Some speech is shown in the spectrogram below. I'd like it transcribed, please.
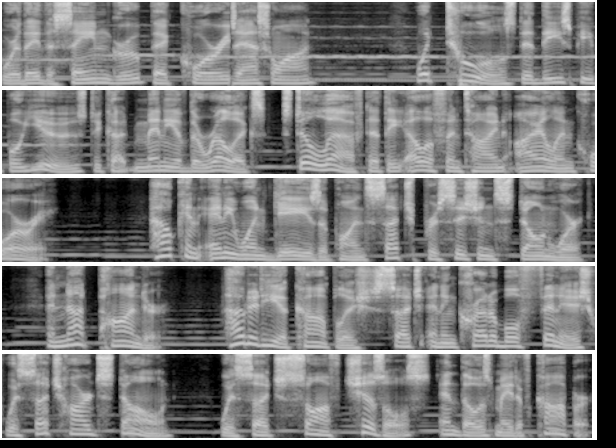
Were they the same group that quarries Aswan? What tools did these people use to cut many of the relics still left at the Elephantine Island quarry? How can anyone gaze upon such precision stonework and not ponder how did he accomplish such an incredible finish with such hard stone, with such soft chisels and those made of copper?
